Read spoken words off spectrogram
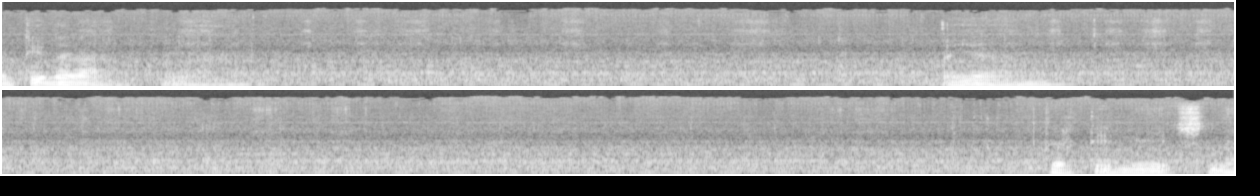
Kunti na lang. Ayan. Ayan. Thirty minutes na.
